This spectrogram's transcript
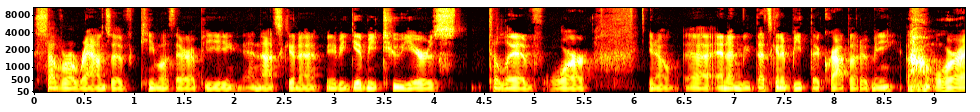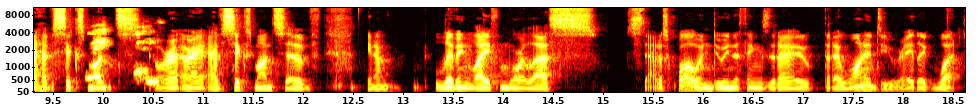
several rounds of chemotherapy and that's going to maybe give me 2 years to live or you know, uh, and I'm that's going to beat the crap out of me, or I have six months, or, or I have six months of, you know, living life more or less status quo and doing the things that I that I want to do. Right, like what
